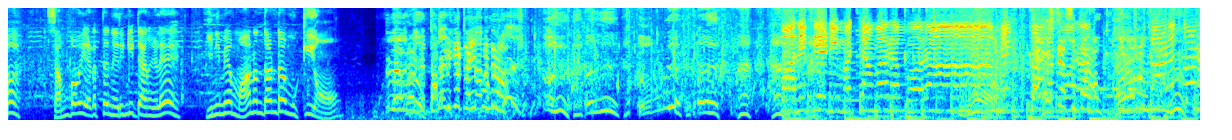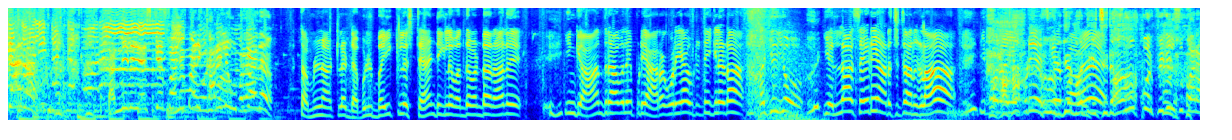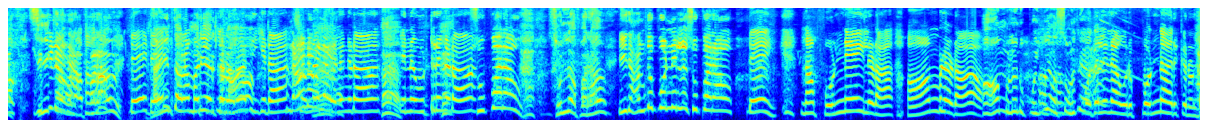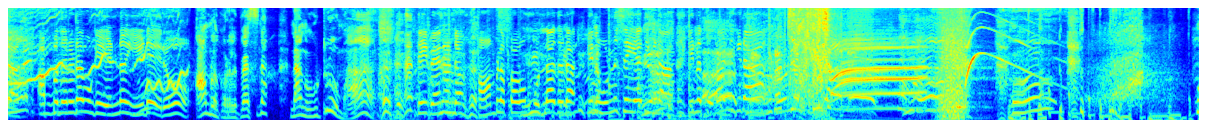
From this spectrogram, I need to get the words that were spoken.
சம்பவ இடத்த நெருங்கிட்டானுங்களே இனிமே மானம் தாண்டா முக்கியம் தண்ணில எஸ்கேப் பண்ணி மாதிரி கரையில விட்டுறாத தமிழ்நாட்டுல டபுள் பைக்ல ஸ்டாண்டிங்ல வந்தவன்டா நானு. இங்க ஆந்திராவுல இப்படி அறகுறையா விட்டுட்டீங்களேடா. ஐயோ எல்லா சைடையும் அடைச்சிட்டானுங்களா? இப்போ நான் எப்படி சூப்பர் ஃபிகர் பரவ டேய், டேய். நயன்தாரா மாதிரியே இருக்கடா. வராதீங்கடா. சொன்னா இல்லைங்கடா என்ன விட்டுருங்கடா. சூப்பராவ் சொல்லு பரவ இது அந்த பொண்ணு இல்ல சூப்பராவ் டேய் நான் பொண்ணே இல்லடா. ஆம்பளடா. ஆம்பளன்னு பொய்யா சொல்றேன் முதல்ல நான் ஒரு பொண்ணா இருக்கணும்டா. அப்பதானடா உங்க எண்ணம் ஈடேறும். ஆம்பளை குரல்ல பேசினா நாங்க விட்டுருவோமா? டேய் வேணாம்டா ஆம்பளை பாவம் பொல்லாதடா. என்ன ஒண்ணு செய்யாதீங்கடா. என்ன தொடாதீங்கடா.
